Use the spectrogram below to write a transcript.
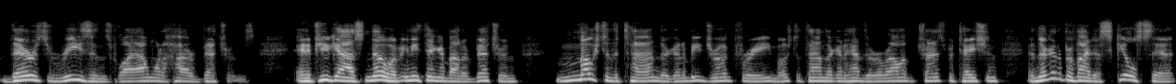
there's reasons why I want to hire veterans. And if you guys know of anything about a veteran, most of the time they're going to be drug free. Most of the time they're going to have their relevant transportation and they're going to provide a skill set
